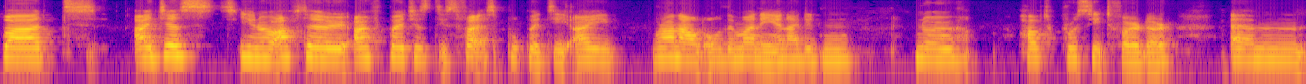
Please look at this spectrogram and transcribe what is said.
but I just, you know, after I've purchased this first property, I ran out of the money and I didn't know how to proceed further. Um,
